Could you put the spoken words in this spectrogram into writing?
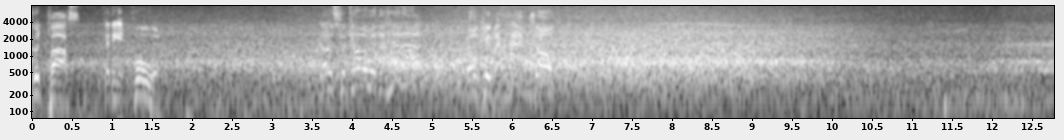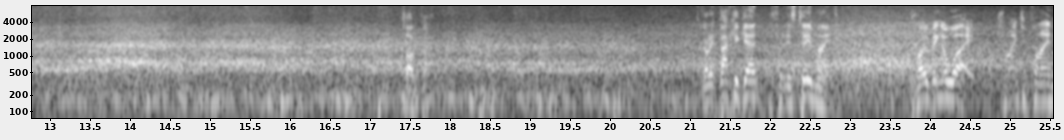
Good pass, getting it forward. Goes for goal with the header. Goalkeeper hangs on. He's got it back again from his teammate. Probing away, trying to find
